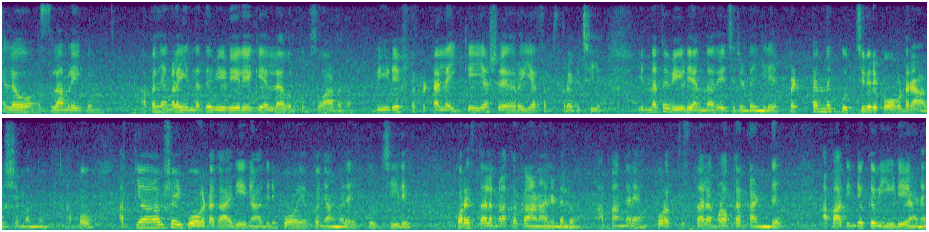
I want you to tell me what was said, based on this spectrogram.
ഹലോ അസ്സാം വലൈക്കും അപ്പം ഞങ്ങളെ ഇന്നത്തെ വീഡിയോയിലേക്ക് എല്ലാവർക്കും സ്വാഗതം. വീഡിയോ ഇഷ്ടപ്പെട്ടാൽ ലൈക്ക് ചെയ്യുക ഷെയർ ചെയ്യുക സബ്സ്ക്രൈബ് ചെയ്യുക. ഇന്നത്തെ വീഡിയോ എന്താണെന്ന് വെച്ചിട്ടുണ്ടെങ്കിൽ പെട്ടെന്ന് കൊച്ചി വരെ പോകേണ്ട ഒരു ആവശ്യം വന്നു. അപ്പോൾ അത്യാവശ്യമായി പോകേണ്ട കാര്യം അതിന് പോയപ്പോൾ ഞങ്ങൾ കൊച്ചിയിൽ കുറേ സ്ഥലങ്ങളൊക്കെ കാണാനുണ്ടല്ലോ. അപ്പം അങ്ങനെ കുറച്ച് സ്ഥലങ്ങളൊക്കെ കണ്ട് അപ്പോൾ അതിന്റെയൊക്കെ വീഡിയോ ആണ്.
